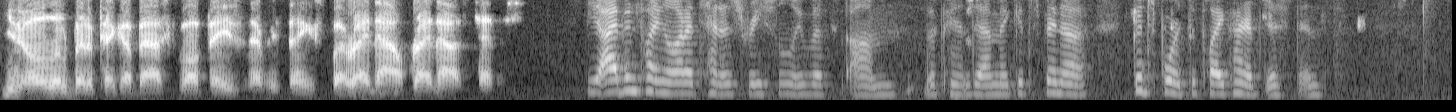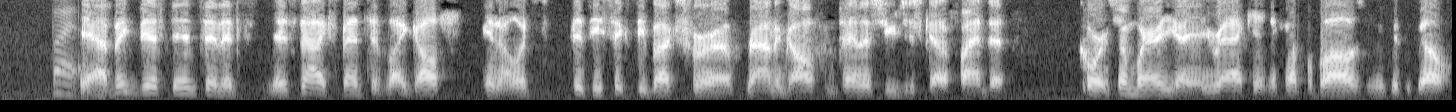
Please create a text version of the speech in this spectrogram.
you know a little bit of pickup basketball phase and everything. But right now, right now it's tennis. Yeah, I've been playing a lot of tennis recently with um, the pandemic. It's been a good sport to play, kind of distance. But Yeah, big distance, and it's it's not expensive. Like golf, you know, it's 50, 60 bucks for a round of golf and tennis. You just got to find a court somewhere. You got your racket and a couple balls, and you're good to go.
